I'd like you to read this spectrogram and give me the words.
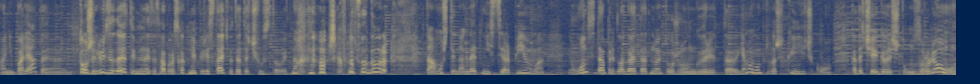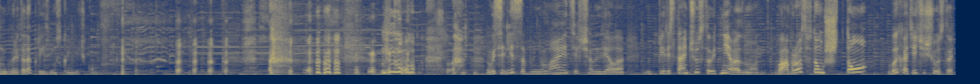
они болят. И тоже люди задают именно этот вопрос, как мне перестать вот это чувствовать на, на ваших процедурах потому что иногда это нестерпимо. Он всегда предлагает одно и то же. Он говорит, «Э, я могу предложить коньячку. Когда человек говорит, что он за рулем, он говорит, тогда клизму с коньячком. Ну, Василиса, понимаете, в чем дело? Перестань чувствовать невозможно. Вопрос в том, что вы хотите чувствовать.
